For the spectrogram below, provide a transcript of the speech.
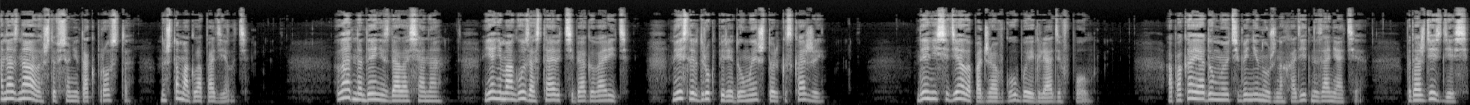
Она знала, что все не так просто, но что могла поделать? «Ладно, Дэнни», — сдалась она, — «я не могу заставить тебя говорить, но если вдруг передумаешь, только скажи». Дэнни сидела, поджав губы и глядя в пол. «А пока, я думаю, тебе не нужно ходить на занятия. Подожди здесь,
